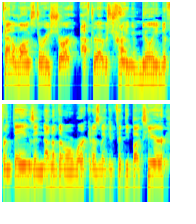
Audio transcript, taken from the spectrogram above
kind of long story short, after I was trying a million different things and none of them were working, I was making 50 bucks here,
